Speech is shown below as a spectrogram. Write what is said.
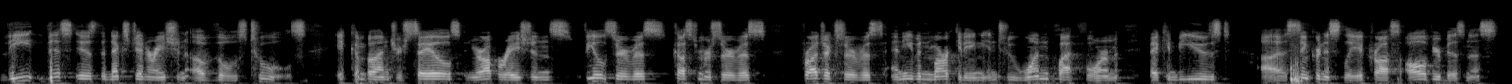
the, this is the next generation of those tools. It combines your sales and your operations, field service, customer service, project service, and even marketing into one platform that can be used uh, synchronously across all of your business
